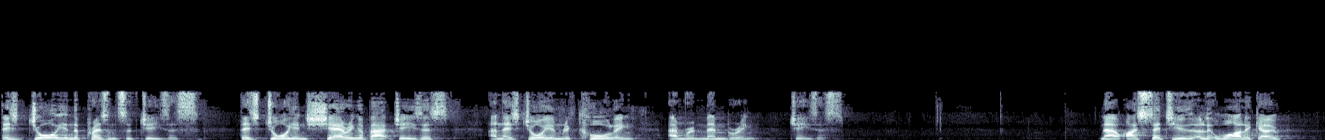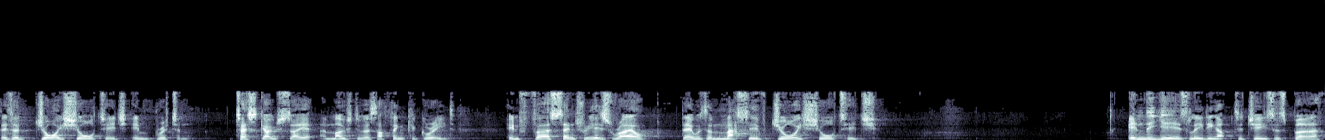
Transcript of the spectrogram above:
There's joy in the presence of Jesus. There's joy in sharing about Jesus. And there's joy in recalling and remembering Jesus. Now, I said to you a little while ago, there's a joy shortage in Britain. Tesco say it, and most of us, I think, agreed. In first century Israel, there was a massive joy shortage. In the years leading up to Jesus' birth,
